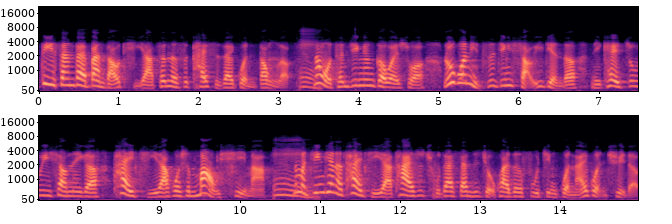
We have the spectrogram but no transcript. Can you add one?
第三代半导体啊，真的是开始在滚动了。嗯那我曾经跟各位说，如果你资金小一点的，你可以注意像那个太极啊，或是茂系嘛。嗯那么今天的太极啊，它还是处在三十九块这个附近滚来滚去的。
